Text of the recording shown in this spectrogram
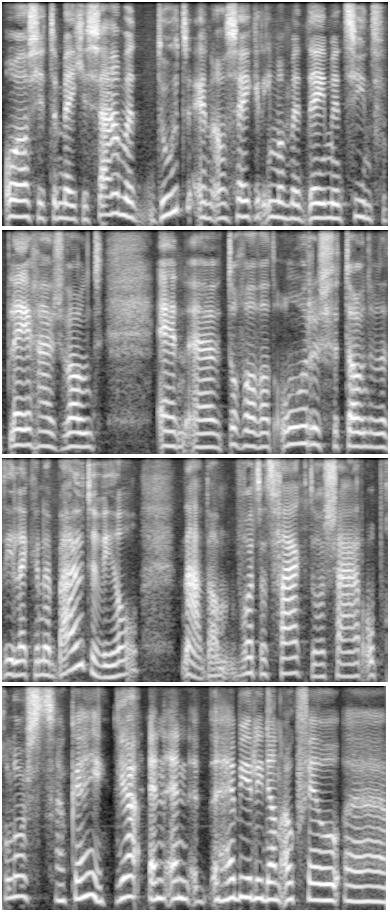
als je het een beetje samen doet... en als zeker iemand met dementie in het verpleeghuis woont... en toch wel wat onrust vertoont omdat hij lekker naar buiten wil, nou, dan wordt het vaak door Saar opgelost. Oké. Ja, En, en hebben jullie dan ook veel eh,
